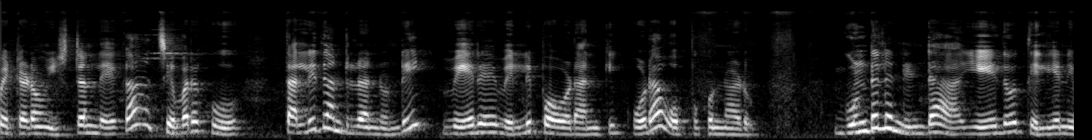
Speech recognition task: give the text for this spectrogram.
పెట్టడం ఇష్టం లేక చివరకు తల్లిదండ్రుల నుండి వేరే వెళ్ళిపోవడానికి కూడా ఒప్పుకున్నాడు. గుండెల నిండా ఏదో తెలియని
